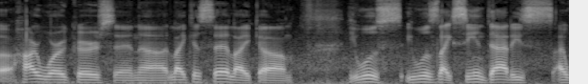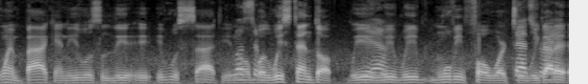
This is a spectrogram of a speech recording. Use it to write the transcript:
uh, hard workers, and uh, like I said, like. Um, it was it was like seeing that is I went back and it was it, it was sad you know but we stand up we Yeah. we, we moving forward too That's we right. gotta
